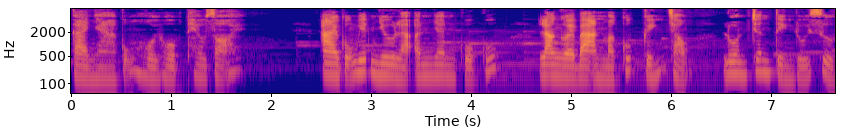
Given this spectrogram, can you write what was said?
Cả nhà cũng hồi hộp theo dõi. Ai cũng biết Như là ân nhân của Cúc, là người bạn mà Cúc kính trọng, luôn chân tình đối xử.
